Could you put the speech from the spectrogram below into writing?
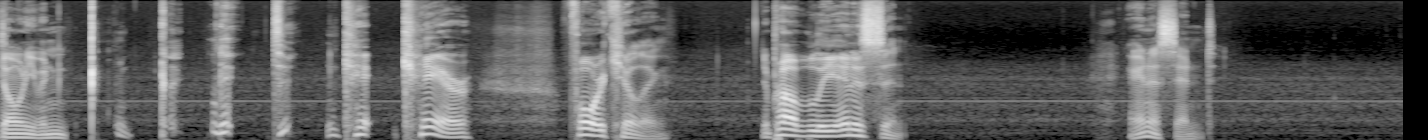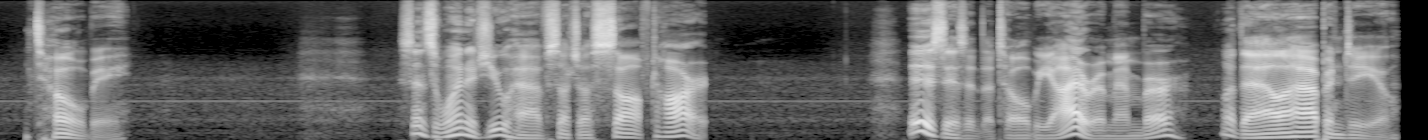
don't even care for killing. You're probably innocent. Innocent? Toby. Since when did you have such a soft heart? This isn't the Toby I remember. What the hell happened to you?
